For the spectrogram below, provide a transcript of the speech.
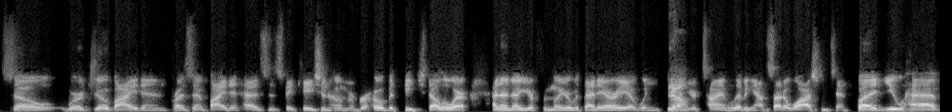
So where Joe Biden, President Biden has his vacation home in Rehoboth Beach, Delaware. And I know you're familiar with that area when yeah. during your time living outside of Washington, but you have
